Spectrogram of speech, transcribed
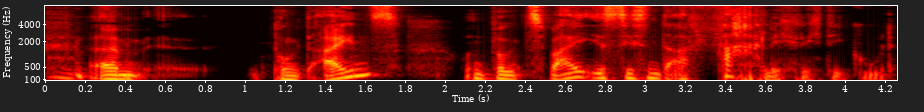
ähm, Punkt eins und Punkt zwei ist, sie sind da fachlich richtig gut.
